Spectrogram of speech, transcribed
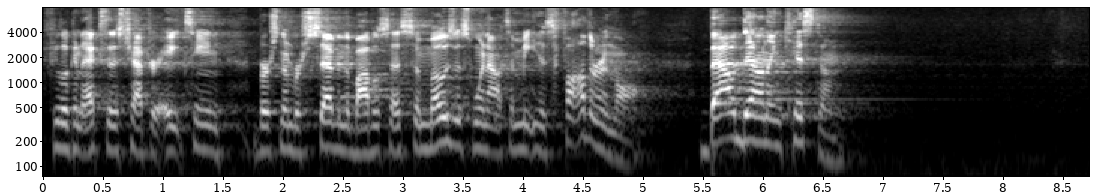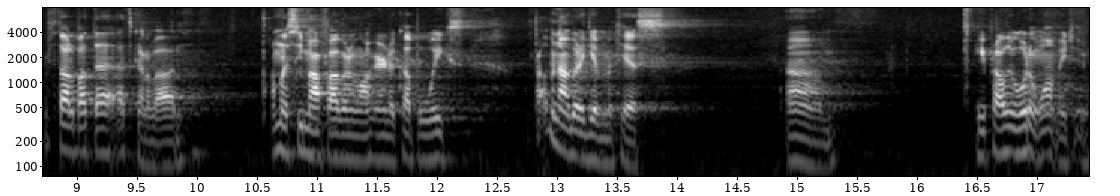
If you look in Exodus chapter 18, verse number 7, the Bible says So Moses went out to meet his father in law, bowed down and kissed him. Ever thought about that? That's kind of odd. I'm going to see my father in law here in a couple weeks. I'm probably not going to give him a kiss. Um, he probably wouldn't want me to.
